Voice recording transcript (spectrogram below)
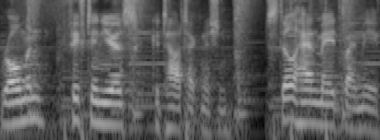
Roman, 15 years, guitar technician. Still handmade by me.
